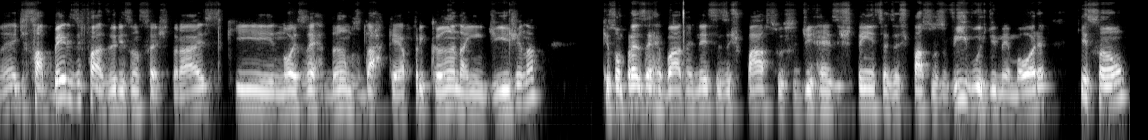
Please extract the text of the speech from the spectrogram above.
né, de saberes e fazeres ancestrais que nós herdamos da arqué africana e indígena, que são preservadas nesses espaços de resistência, espaços vivos de memória, que são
